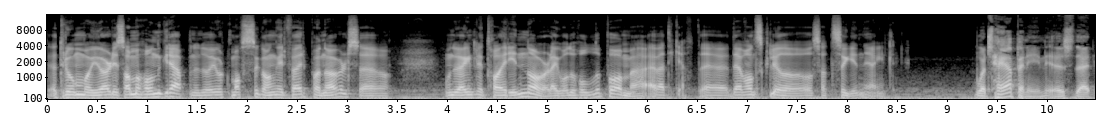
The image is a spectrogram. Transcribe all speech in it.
et, rom og gjør de samme håndgrepene du har gjort masse ganger før på en øvelse. og Om du egentlig tar inn over deg hva du holder på med, jeg vet ikke. Det, det er vanskelig å, å sette seg inn i, egentlig. What's happening is that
